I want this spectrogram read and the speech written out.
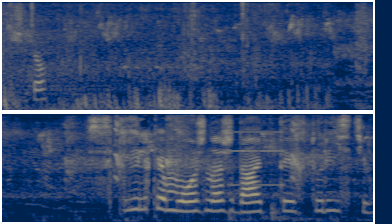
чи що. Скільки можна ждати тих туристів?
